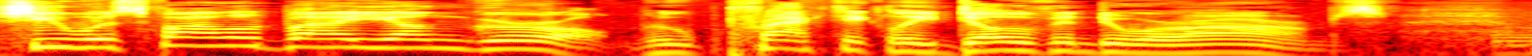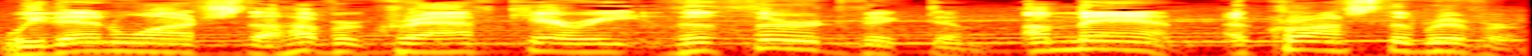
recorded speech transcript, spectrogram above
She was followed by a young girl who practically dove into her arms. We then watched the hovercraft carry the third victim, a man, across the river.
